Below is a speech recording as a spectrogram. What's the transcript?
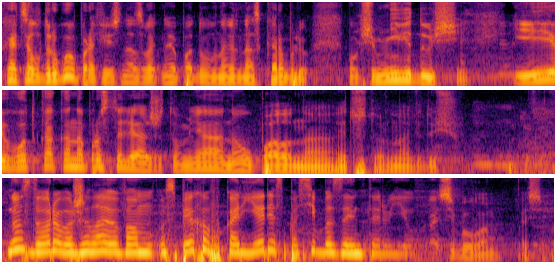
Хотел другую профессию назвать, но я подумал, наверное, оскорблю. В общем, не ведущий. И вот как она просто ляжет, у меня она упала на эту сторону, на ведущую. Ну, здорово. Желаю вам успехов в карьере. Спасибо за интервью. Спасибо вам. Спасибо.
